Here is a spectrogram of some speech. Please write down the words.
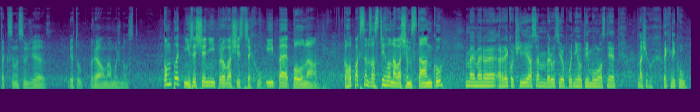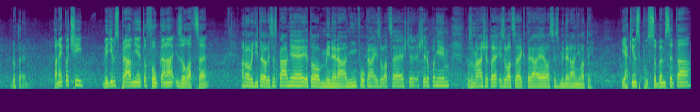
tak si myslím, že je to reálná možnost. Kompletní řešení pro vaši střechu IP Polná. Koho pak jsem zastihl na vašem stánku? Mé jméno je Radek Kočí a jsem vedoucí obchodního týmu vlastně našich techniků do terénu. Pane Kočí, vidím správně, je to foukaná izolace. Ano, vidíte velice správně, je to minerální foukaná izolace, ještě, ještě doplním. To znamená, že to je izolace, která je vlastně z minerální vaty. Jakým způsobem se ta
